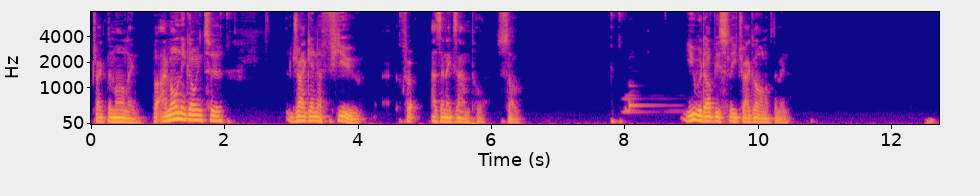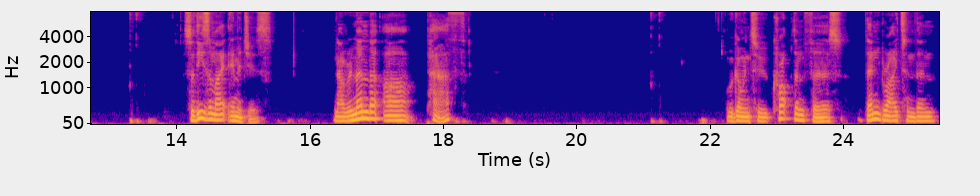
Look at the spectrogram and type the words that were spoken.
drag them all in. But I'm only going to drag in a few for as an example. So you would obviously drag all of them in. So these are my images. Now remember our path. We're going to crop them first, then brighten them,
